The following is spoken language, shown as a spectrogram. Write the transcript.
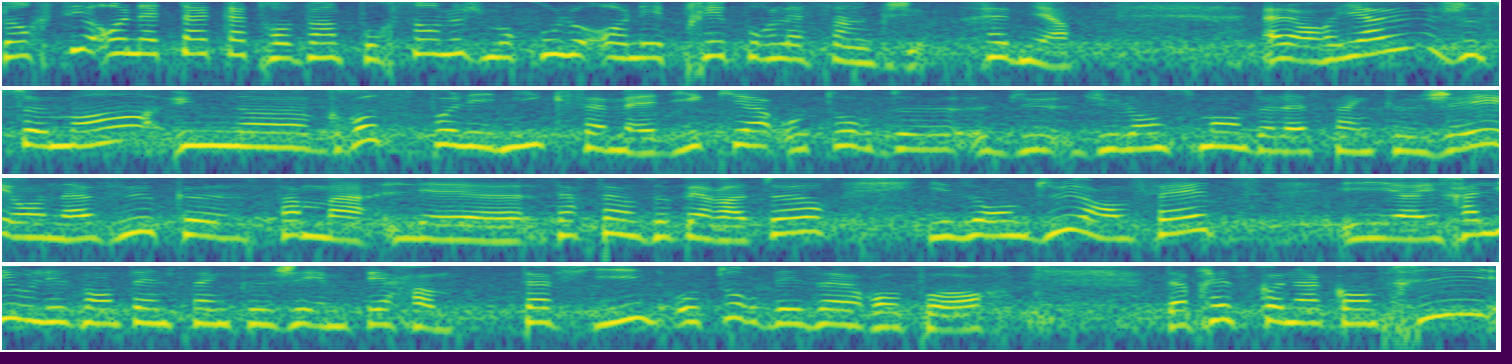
Donc si on atteint quota 80%, le Jmokoul, on est prêt pour la 5G. Très bien. Alors, il y a eu justement une euh, grosse polémique autour de, du, lancement de la 5G. On a vu que euh, certains opérateurs, ils ont dû en fait, et euh, ils les antennes 5G MTHOM, tafid autour des aéroports. D'après ce qu'on a compris,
